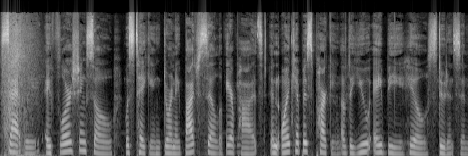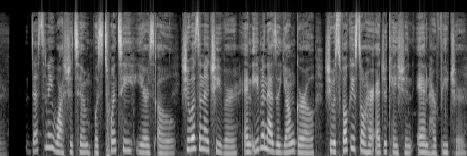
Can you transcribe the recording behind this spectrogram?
Sadly, a flourishing soul was taken during a botched sale of AirPods in on campus parking of the UAB Hill Student Center. Destiny Washington was 20 years old. She was an achiever, and even as a young girl, she was focused on her education and her future.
